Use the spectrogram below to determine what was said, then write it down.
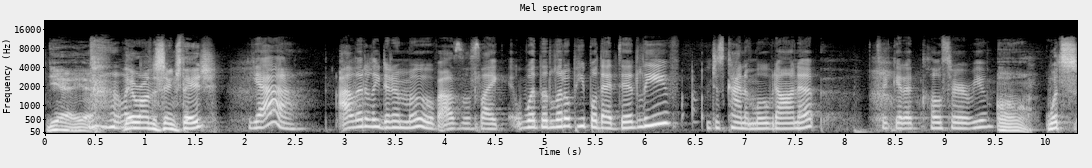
Yeah, yeah. they were on the same stage. Yeah. I literally didn't move. I was just like, with the little people that did leave, just kind of moved on up to get a closer view. Oh, what's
